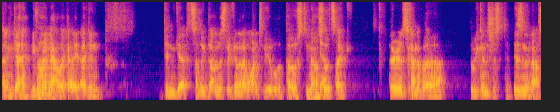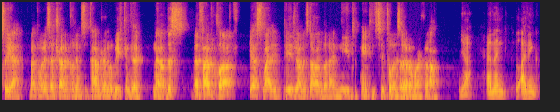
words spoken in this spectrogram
i didn't get it even right now like i i didn't didn't get something done this weekend that i wanted to be able to post you know so it's like there is kind of a the weekends just isn't enough. So yeah, my point is I try to put in some time during the week and be like, no, this at five o'clock, yes, my day job is done, but I need to paint these two toys that I've been working on. Yeah. And then I think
